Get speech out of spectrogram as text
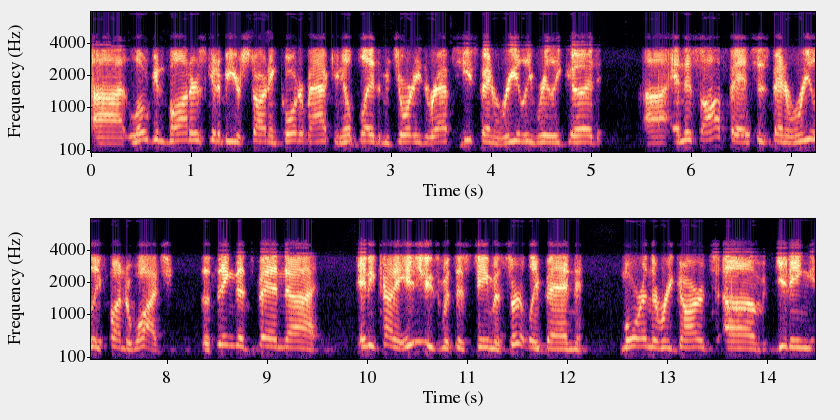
Uh, Logan Bonner is going to be your starting quarterback, and he'll play the majority of the reps. He's been really, really good. Uh, and this offense has been really fun to watch. The thing that's been uh, any kind of issues with this team has certainly been more in the regards of getting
